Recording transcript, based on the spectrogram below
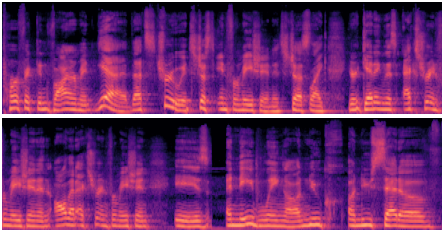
perfect environment. Yeah, that's true. It's just information. It's just like you're getting this extra information and all that extra information is enabling a new a new set of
